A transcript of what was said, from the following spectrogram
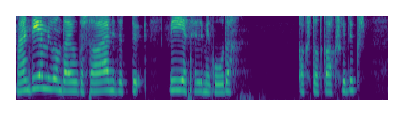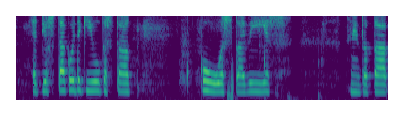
mä en tiedä milloin tää julkaistaan äänitetty 5. helmikuuta 2021. Että jos tämä kuitenkin julkaistaan kuudes tai viides, niin tota,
